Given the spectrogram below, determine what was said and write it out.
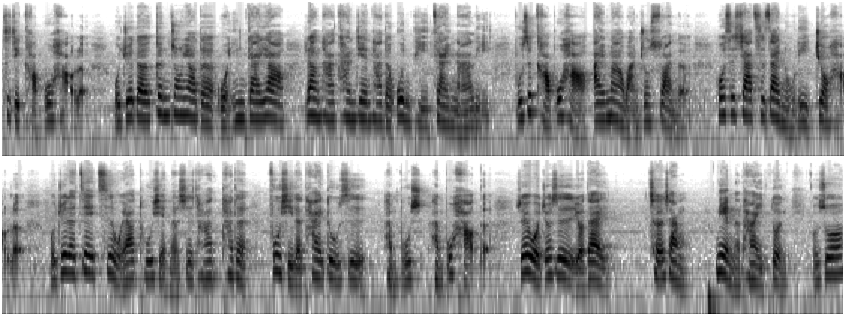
自己考不好了。我觉得更重要的，我应该要让他看见他的问题在哪里，不是考不好挨骂完就算了，或是下次再努力就好了。我觉得这一次我要凸显的是他他的复习的态度是很不是很不好的，所以我就是有在车上念了他一顿。我说，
